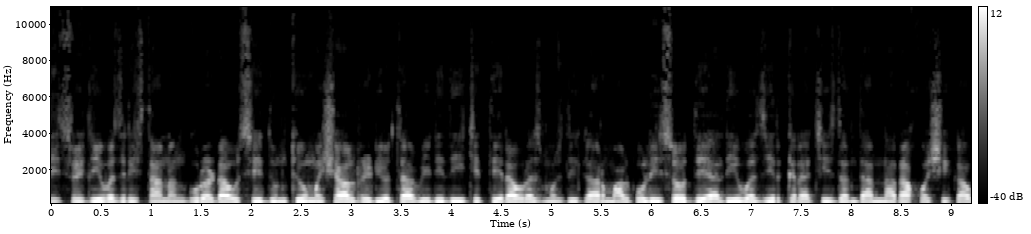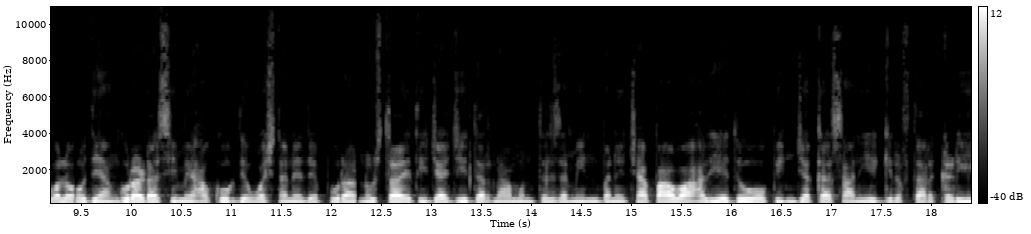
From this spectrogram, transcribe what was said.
د سویلي وزیرستان انګوراډا اوسیدونکو مشال ریډیو ته ویلي دي چې تیرا ورځ مزدګار مال پولیسو د علي وزیر کراچي زندان نه راخوشي کول او د انګوراډا سیمه حقوق د غوښتنې د پورا نوستا احتجاجي درنا منتظمین باندې چاپا وهل یې دو او پنځه کسان یې گرفتار کړي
